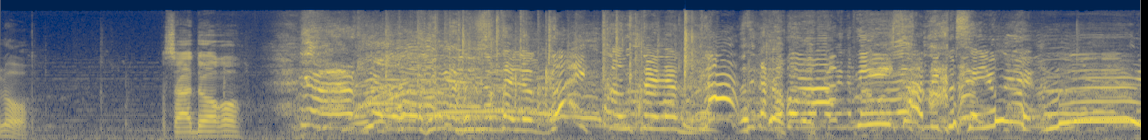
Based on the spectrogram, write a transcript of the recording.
Lo. Pasado ako. Ikaw talaga! Ikaw talaga! Nakabamapi! Sabi ko sa'yo eh! Uy!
